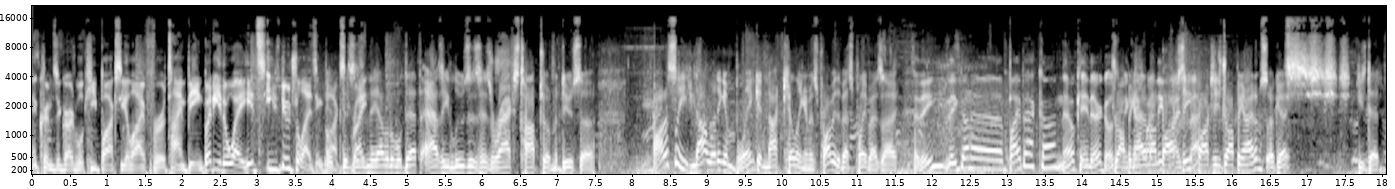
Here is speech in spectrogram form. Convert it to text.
Eh, Crimson Guard will keep Boxi alive for a time being, but either way, it's, he's neutralizing Boxi, this right? is an inevitable death as he loses his Rax top to a Medusa. Honestly, not letting him blink and not killing him is probably the best play by Zai. Are they they gonna buyback on? Okay, there it goes. Dropping Mickey item on Boxi. Boxi's dropping items. Okay. He's dead.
